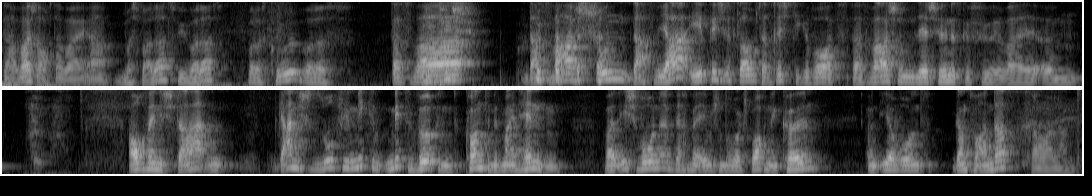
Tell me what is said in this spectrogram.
da war ich auch dabei, ja. Was war das? Wie war das? War das cool? War das Das war, Episch? das war schon, das, ja, episch ist, glaube ich, das richtige Wort. Das war schon ein sehr schönes Gefühl, weil ähm, auch wenn ich da gar nicht so viel mit, mitwirken konnte mit meinen Händen, weil ich wohne, wir haben ja eben schon drüber gesprochen, in Köln und ihr wohnt ganz woanders. Sauerland.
